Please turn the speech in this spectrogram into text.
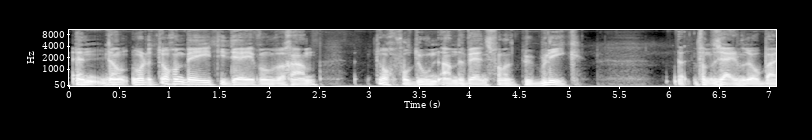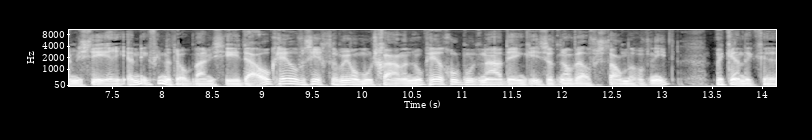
En dan wordt het toch een beetje het idee van... we gaan toch voldoen aan de wens van het publiek van de zijde van het Openbaar Ministerie. En ik vind dat het Openbaar Ministerie daar ook heel voorzichtig mee om moet gaan... en ook heel goed moet nadenken, is het nou wel verstandig of niet. Maar kennelijk, uh,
